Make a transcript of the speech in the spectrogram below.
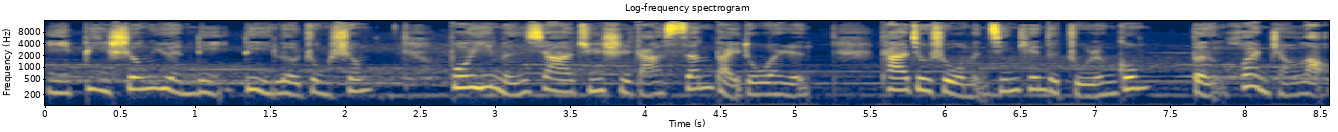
以毕生愿力利乐众生，波音门下居士达三百多万人。他就是我们今天的主人公本焕长老。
